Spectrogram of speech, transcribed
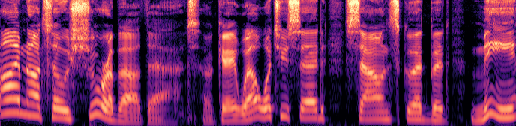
I'm not so sure about that. Okay, well, what you said sounds good, but me,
